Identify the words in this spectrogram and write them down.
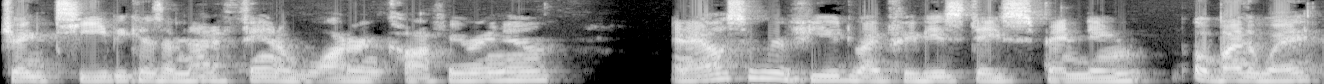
Drank tea because I'm not a fan of water and coffee right now. And I also reviewed my previous day's spending. Oh, by the way,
